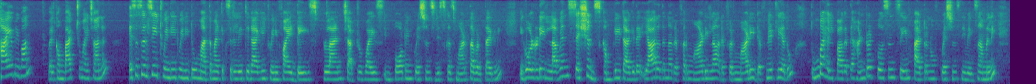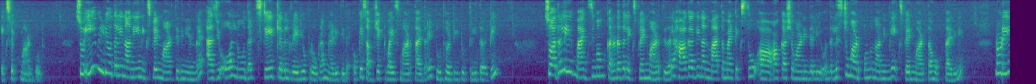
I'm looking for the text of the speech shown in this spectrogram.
Hi everyone welcome back to my channel S S L C twenty twenty two mathematics related ಆಗಿ twenty five days plan chapter wise important questions discuss ಮಾಡ್ತಾ ಬರ್ತಾ ಇದ್ದೀನಿ. ಈಗ already eleven sessions complete ಆಗಿದೆ. ಯಾರು ಅದನ್ನು refer ಮಾಡಿಲ್ಲ refer ಮಾಡಿ ಡೆಫಿನೆಟ್ಲಿ ಅದು ತುಂಬ ಹೆಲ್ಪ್ ಆಗುತ್ತೆ. Hundred percent same pattern of questions ನೀವು ಎಕ್ಸಾಮಲ್ಲಿ ಎಕ್ಸ್ಪೆಕ್ಟ್ ಮಾಡ್ಬೋದು. ಸೊ ಈ ವಿಡಿಯೋದಲ್ಲಿ ನಾನು ಏನು ಎಕ್ಸ್ಪ್ಲೇನ್ ಮಾಡ್ತಿದ್ದೀನಿ ಅಂದರೆ as you all know that state level radio program ನಡೀತಿದೆ. ಓಕೆ ಸಬ್ಜೆಕ್ಟ್ ವೈಸ್ ಮಾಡ್ತಾ ಇದ್ದಾರೆ two thirty to three thirty so ಅದರಲ್ಲಿ ಮ್ಯಾಕ್ಸಿಮಮ್ ಕನ್ನಡದಲ್ಲಿ ಎಕ್ಸ್ಪ್ಲೇನ್ ಮಾಡ್ತಿದ್ದಾರೆ. ಹಾಗಾಗಿ ನಾನು ಮ್ಯಾಥಮ್ಯಾಟಿಕ್ಸ್ದು ಆಕಾಶವಾಣಿದಲ್ಲಿ ಒಂದು ಲಿಸ್ಟ್ ಮಾಡಿಕೊಂಡು ನಾನು ನಿಮಗೆ ಎಕ್ಸ್ಪ್ಲೇನ್ ಮಾಡ್ತಾ ಹೋಗ್ತಾ ಇದ್ದೀನಿ. ನೋಡಿ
